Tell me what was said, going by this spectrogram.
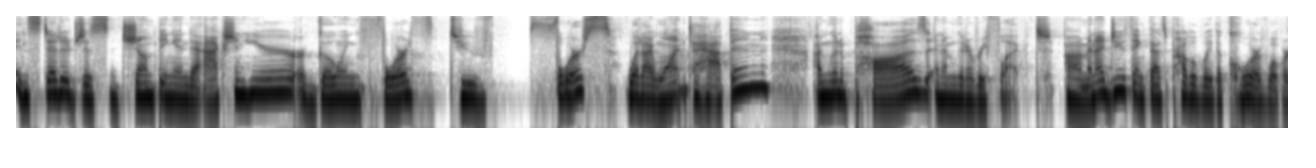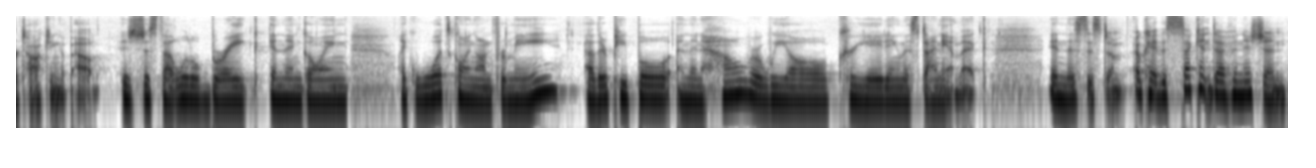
instead of just jumping into action here or going forth to force what I want to happen, I'm going to pause and I'm going to reflect. Um, and I do think that's probably the core of what we're talking about is just that little break and then going, like, what's going on for me, other people, and then how are we all creating this dynamic? in this system. Okay, the second definition.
